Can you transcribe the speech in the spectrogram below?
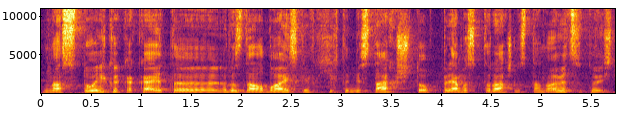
настолько какая-то раздолбайская в каких-то местах, что прямо страшно становится. То есть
